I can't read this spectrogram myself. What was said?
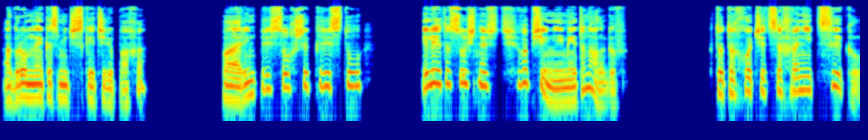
Огромная космическая черепаха? Парень, присохший к кресту? Или эта сущность вообще не имеет аналогов? Кто-то хочет сохранить цикл.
